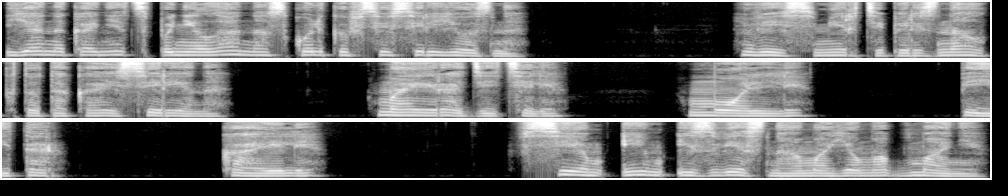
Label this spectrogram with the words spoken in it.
я, наконец, поняла, насколько все серьезно. Весь мир теперь знал, кто такая Сирена. Мои родители, Молли, Питер, Кайли. Всем им известно о моем обмане.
